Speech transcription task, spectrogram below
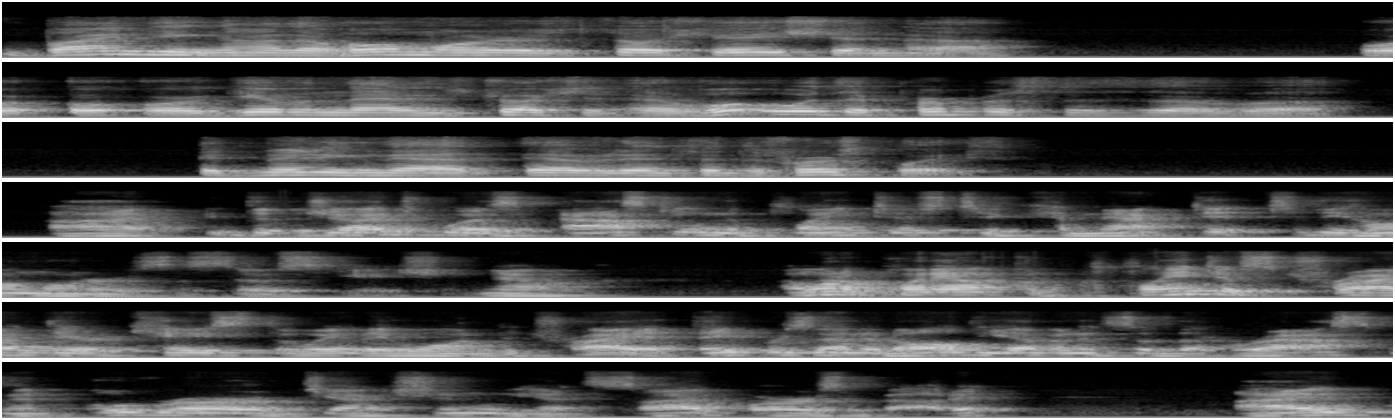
binding on the homeowners association uh, or, given that instruction, uh, what were the purposes of uh, admitting that evidence in the first place? The judge was asking the plaintiffs to connect it to the homeowners association. Now, I want to point out the plaintiffs tried their case the way they wanted to try it. They presented all the evidence of the harassment over our objection. We had sidebars about it. I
